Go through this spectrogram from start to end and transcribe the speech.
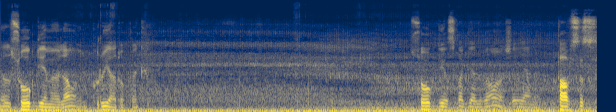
Ya da soğuk diye mi öyle ama kuru ya toprak. Soğuk diye ıslak geldi ama şey yani. Tavsız.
